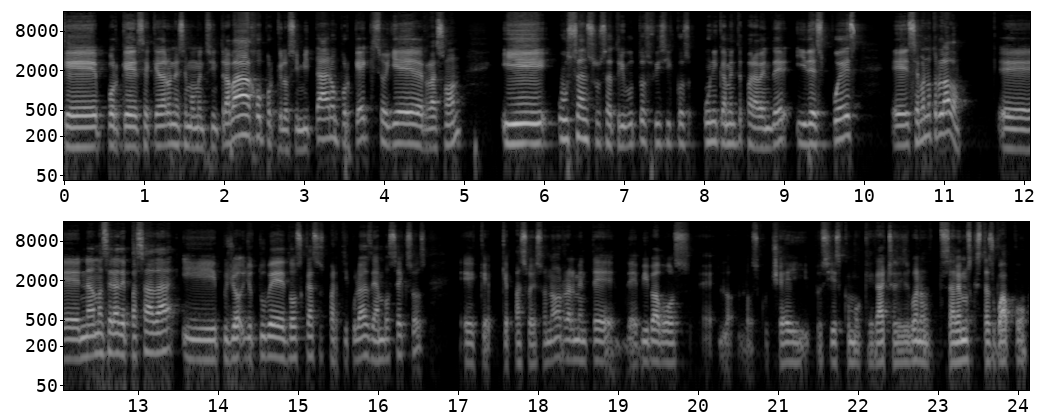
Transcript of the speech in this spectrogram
que porque se quedaron en ese momento sin trabajo, porque los invitaron, porque X o Y razón, y usan sus atributos físicos únicamente para vender y después eh, se van a otro lado. Eh, nada más era de pasada y pues yo, yo tuve dos casos particulares de ambos sexos eh, que, pasó eso, ¿no? Realmente de viva voz lo, escuché y pues sí es como que gacho, dices, bueno, sabemos que estás guapo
